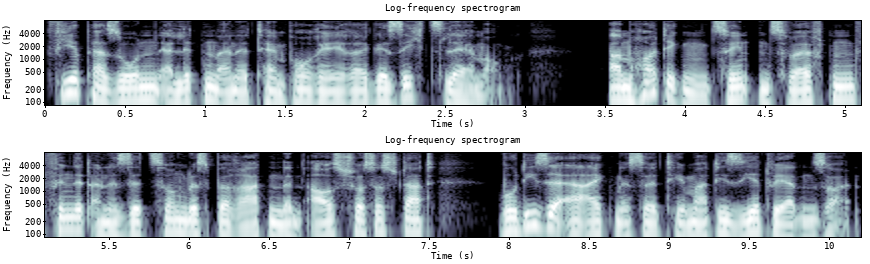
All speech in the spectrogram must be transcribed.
vier Personen erlitten eine temporäre Gesichtslähmung. Am heutigen 10.12. findet eine Sitzung des beratenden Ausschusses statt, wo diese Ereignisse thematisiert werden sollen.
